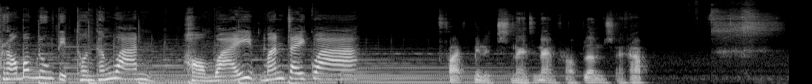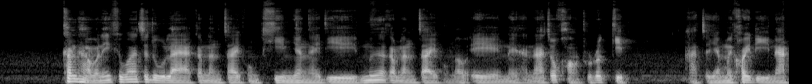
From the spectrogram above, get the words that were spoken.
พร้อมบำรุงติดทนทั้งวัน หอมไว้มั่นใจกว่า 5 minutes 99 problems นะครับคำถามวันนี้คือว่าจะดูแลกำลังใจของทีมยังไงดี เมื่อกำลังใจของเราเองในฐานะเจ้าของธุรกิจ อาจจะยังไม่ค่อยดีนัก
